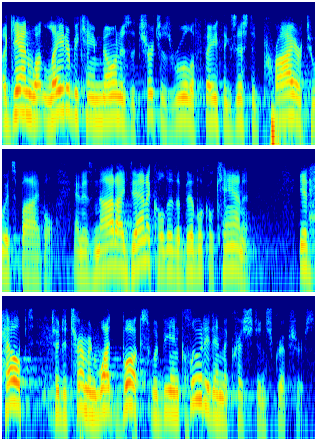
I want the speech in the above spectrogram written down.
Again, what later became known as the church's rule of faith existed prior to its Bible and is not identical to the biblical canon. It helped to determine what books would be included in the Christian scriptures.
